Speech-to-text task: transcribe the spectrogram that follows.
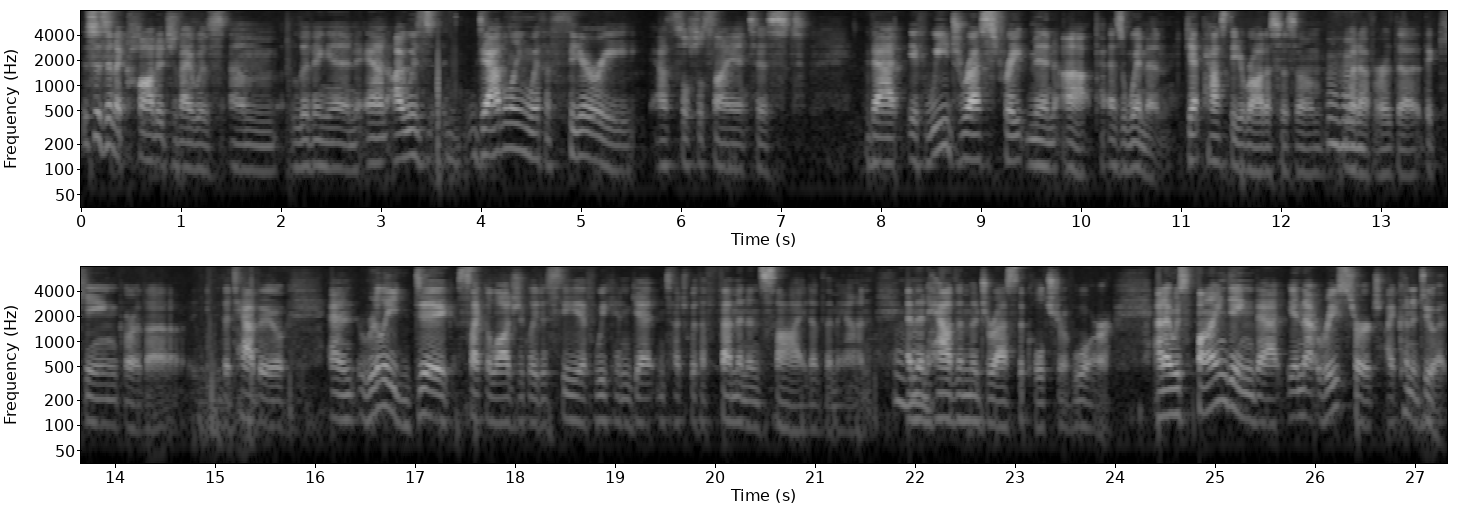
this is in a cottage that I was um, living in, and I was dabbling with a theory as a social scientist that if we dress straight men up as women, get past the eroticism, whatever, the the kink or the the taboo, and really dig psychologically to see if we can get in touch with a feminine side of the man, and then have them address the culture of war. And I was finding that in that research, I couldn't do it.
